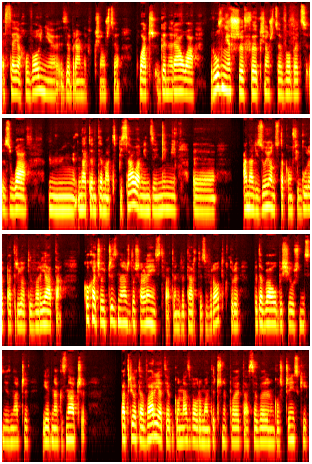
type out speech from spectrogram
esejach o wojnie zebranych w książce Płacz generała, również w książce Wobec zła mm, na ten temat pisała, między innymi e, analizując taką figurę patrioty wariata. Kochać ojczyznę aż do szaleństwa, ten wytarty zwrot, który wydawałoby się już nic nie znaczy, jednak znaczy. Patriota wariat, jak go nazwał romantyczny poeta Seweryn Goszczyński,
